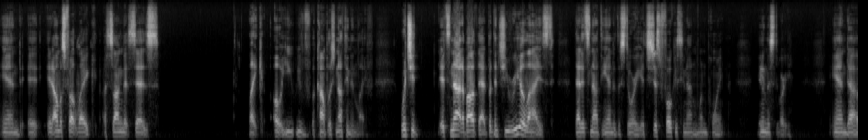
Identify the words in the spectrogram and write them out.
and it it almost felt like a song that says, like, "Oh, you you've accomplished nothing in life," which it it's not about that. But then she realized that it's not the end of the story. It's just focusing on one point yeah. in the story, and. Uh,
